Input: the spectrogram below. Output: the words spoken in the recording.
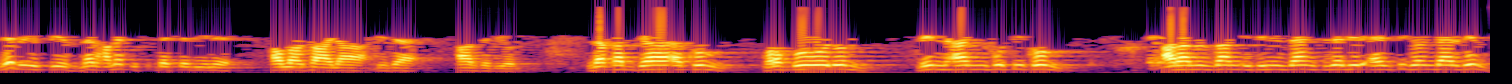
ne büyük bir merhamet beslediğini allah Teala bize arz ediyor. لَقَدْ جَاءَكُمْ رَسُولٌ min enfusikum aranızdan, içinizden size bir elçi gönderdim.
